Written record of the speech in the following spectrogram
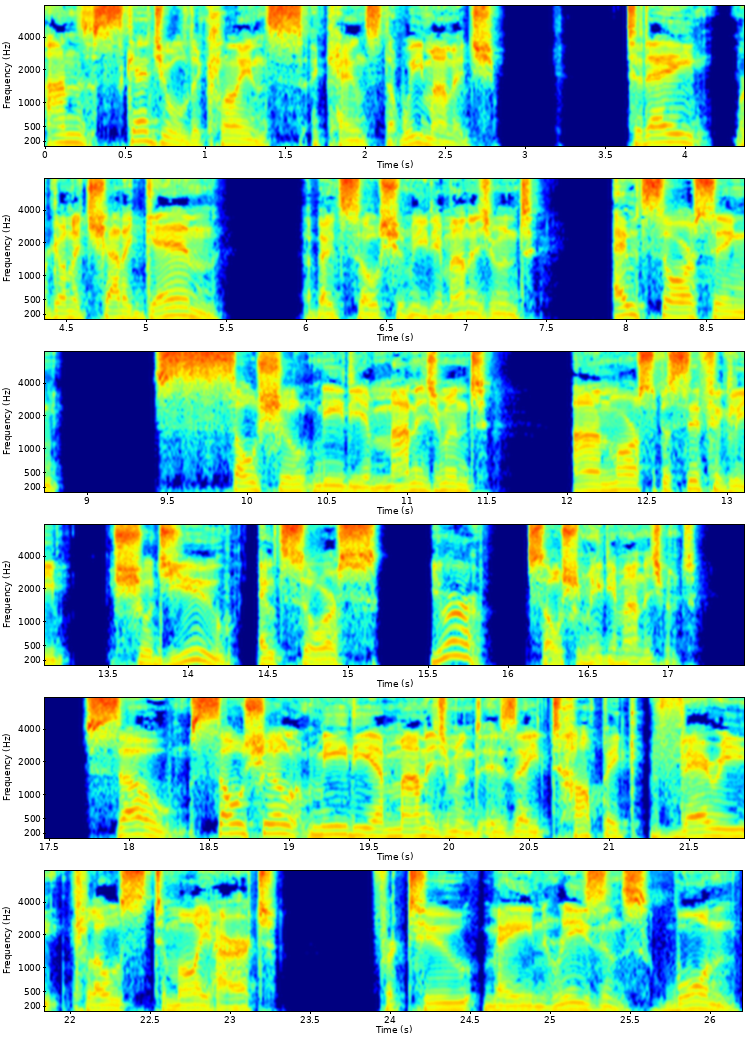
and schedule the clients' accounts that we manage. Today, we're going to chat again about social media management, outsourcing social media management, and more specifically, should you outsource your social media management? So, social media management is a topic very close to my heart for two main reasons. One,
